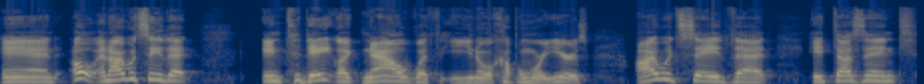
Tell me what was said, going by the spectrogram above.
and oh and i would say that in today, like now with you know a couple more years, I would say that it doesn't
